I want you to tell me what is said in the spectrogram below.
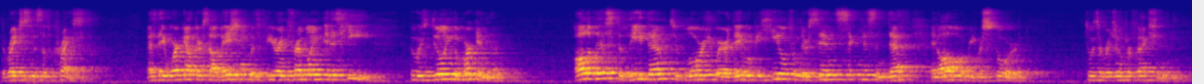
the righteousness of Christ. As they work out their salvation with fear and trembling, it is he who is doing the work in them. All of this to lead them to glory where they will be healed from their sins, sickness, and death, and all will be restored to its original perfection.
